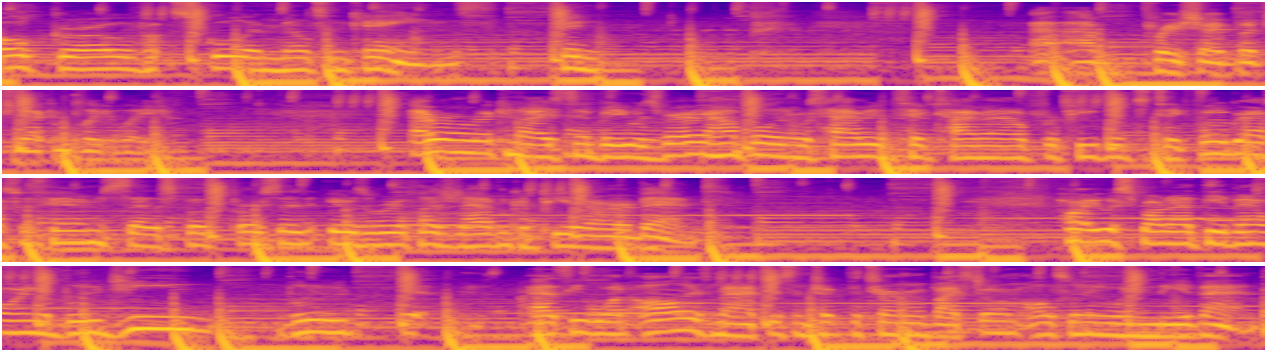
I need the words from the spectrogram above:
Oak Grove School in Milton Keynes. Can, I, am pretty sure I butchered that completely. Everyone recognized him, but he was very humble and was happy to take time out for people to take photographs with him, said a spokesperson. It was a real pleasure to have him compete at our event. Hardy was spotted at the event wearing a blue jean, blue, as he won all his matches and took the tournament by storm, ultimately winning the event.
